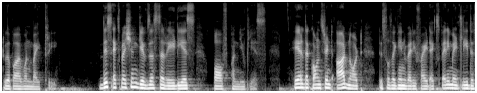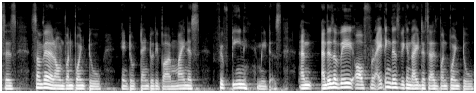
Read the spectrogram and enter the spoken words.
to the power 1 by 3 this expression gives us the radius of a nucleus here the constant r naught this was again verified experimentally. This is somewhere around 1.2 into 10 to the power minus 15 meters. And, and there's a way of writing this. We can write this as 1.2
